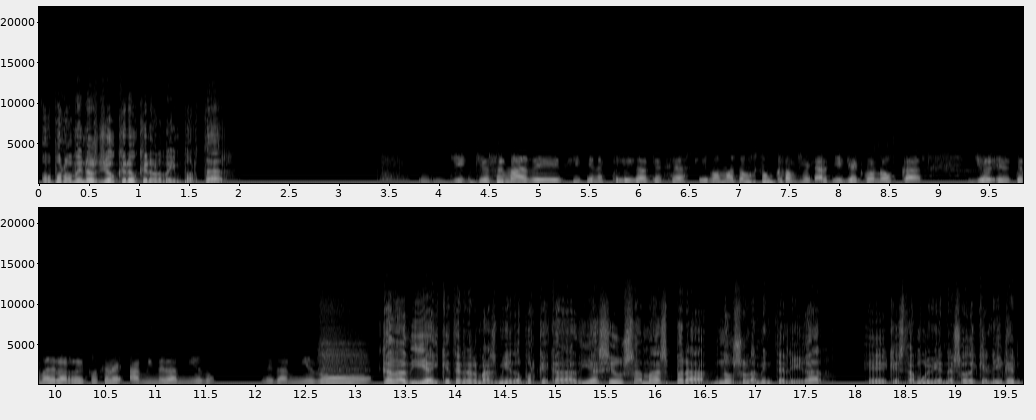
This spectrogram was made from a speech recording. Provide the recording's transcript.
O por lo menos yo creo que no le va a importar. yo, yo soy más de si tienes que ligar que sea así, vamos a tomar un café a alguien que conozcas. Yo el tema de las redes sociales a mí me da miedo. Me da miedo Cada día hay que tener más miedo, porque cada día se usa más para no solamente ligar, eh, que está muy bien eso de que liguen,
